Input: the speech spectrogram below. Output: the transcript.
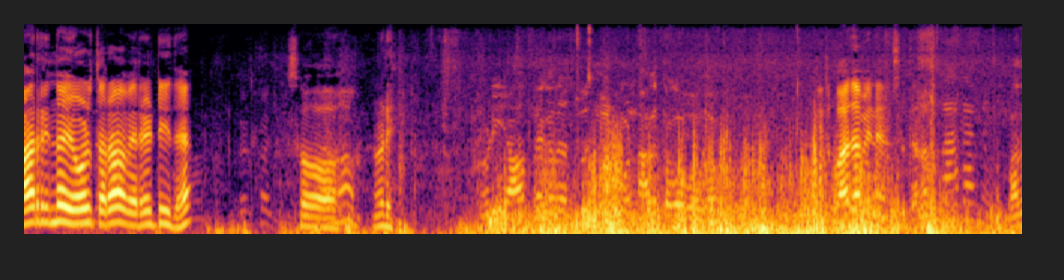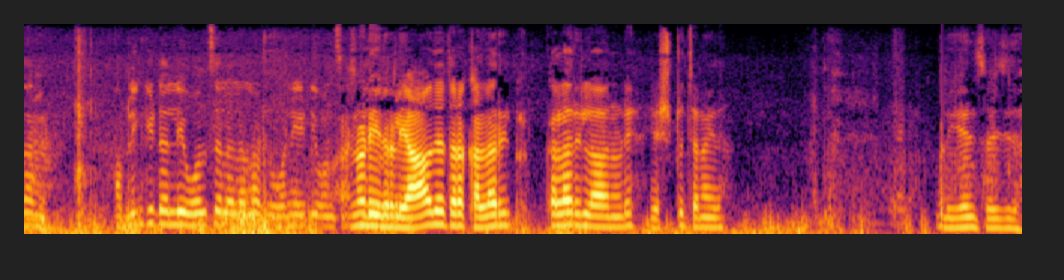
ಆರರಿಂದ ಏಳು ಥರ ವೆರೈಟಿ ಇದೆ. ಸೊ ನೋಡಿ. ನೋಡಿ ಯಾವ್ದು ಬೇಕಾದ್ರೆ ಚೂಸ್ ಮಾಡ್ಕೊಂಡು ನಾವೇ ತೊಗೋಬೋದು. ಇದು ಬಾದಾಮಿನೇ ಅನಿಸುತ್ತಲ್ಲ? ಬಾದಾಮಿ. ಆ ಬ್ಲಿಂಕಿಟಲ್ಲಿ ಒನ್ ಏಯ್ಟಿ ಒನ್ ನೋಡಿ ಇದರಲ್ಲಿ ಯಾವುದೇ ತರ ಕಲರ್ ಕಲರ್ ಇಲ್ಲ ನೋಡಿ ಎಷ್ಟು ಚೆನ್ನಾಗಿದೆ. ಏನು ಸೈಜ್ ಇದೆ.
